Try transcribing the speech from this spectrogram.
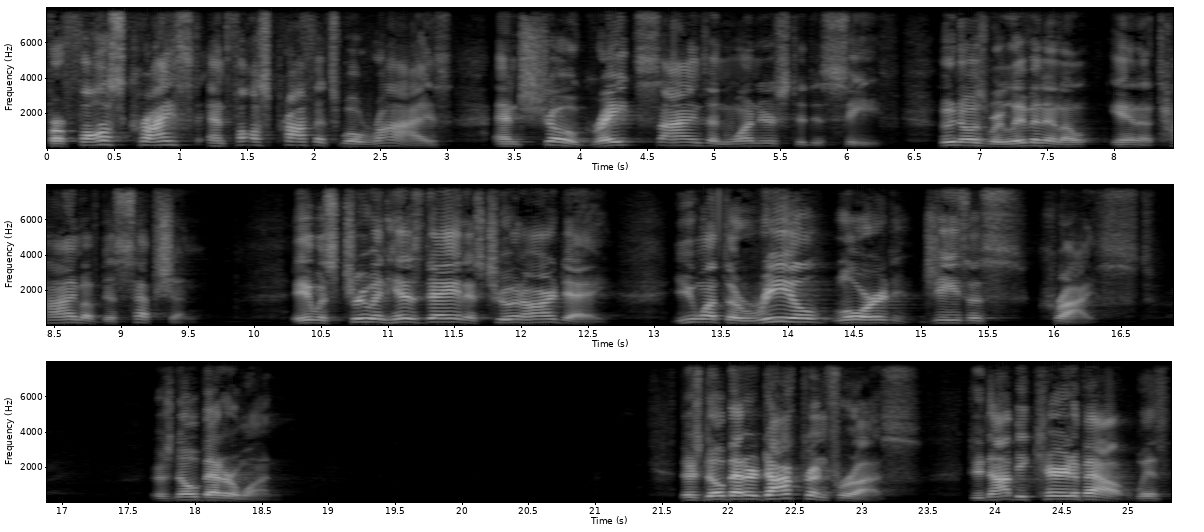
For false Christ and false prophets will rise and show great signs and wonders to deceive. Who knows? We're living in a, in a time of deception. It was true in his day and it's true in our day. You want the real Lord Jesus Christ. There's no better one. There's no better doctrine for us. Do not be carried about with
